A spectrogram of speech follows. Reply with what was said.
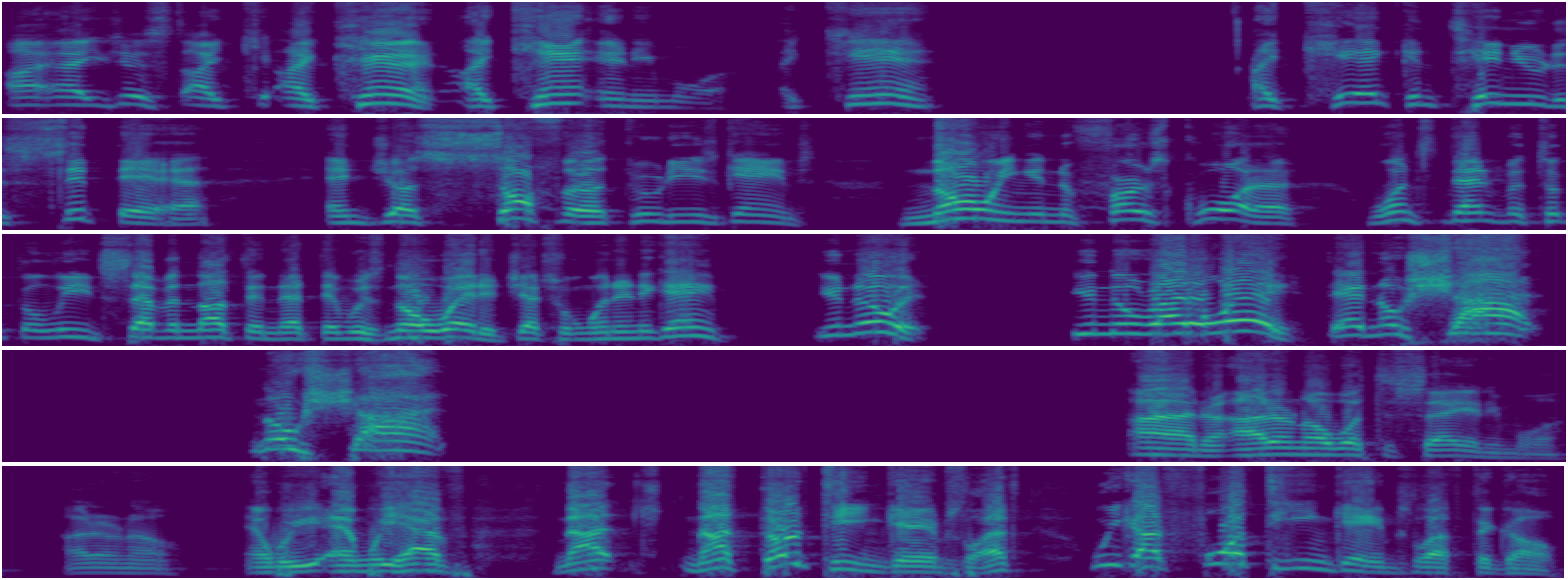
I, I just, I, I can't. I can't anymore. I can't. I can't continue to sit there and just suffer through these games, knowing in the first quarter, once Denver took the lead 7 nothing, that there was no way the Jets were winning the game. You knew it. You knew right away. They had no shot. No shot. I don't, I don't know what to say anymore. I don't know. And we and we have not not 13 games left. We got 14 games left to go.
